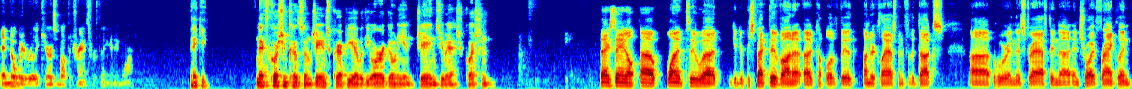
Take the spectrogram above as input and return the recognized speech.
and nobody really cares about the transfer thing anymore. Thank you. Next question comes from James Crepea with the Oregonian. James, you may ask your question. Thanks, Daniel. Uh, wanted to uh, get your perspective on a, couple of the underclassmen for the Ducks uh, who are in this draft, and uh, and Troy Franklin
